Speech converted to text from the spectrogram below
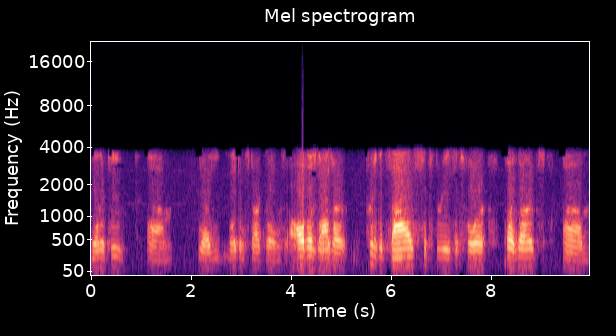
The other two, um, you know, you, they can start things. All those guys are pretty good size, six three, six four point guards. Um,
